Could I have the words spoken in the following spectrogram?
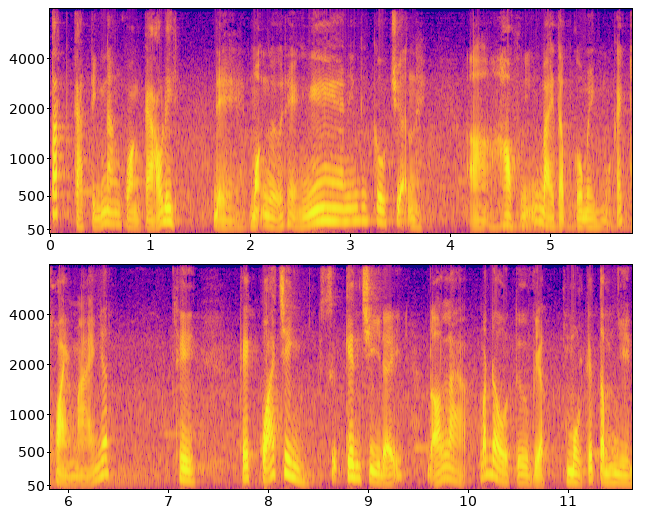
tắt cả tính năng quảng cáo đi để mọi người có thể nghe những cái câu chuyện này à, học những bài tập của mình một cách thoải mái nhất. Thì cái quá trình sự kiên trì đấy đó là bắt đầu từ việc một cái tầm nhìn.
